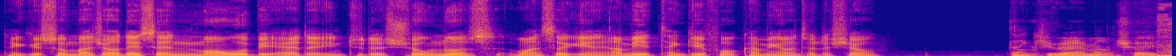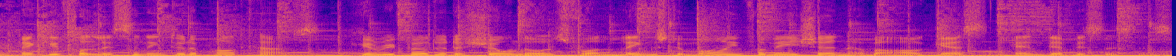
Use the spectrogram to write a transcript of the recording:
Thank you so much. All this and more will be added into the show notes. Once again, Amit, thank you for coming on to the show. Thank you very much, Adrian. Thank you for listening to the podcast. You can refer to the show notes for links to more information about our guests and their businesses.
